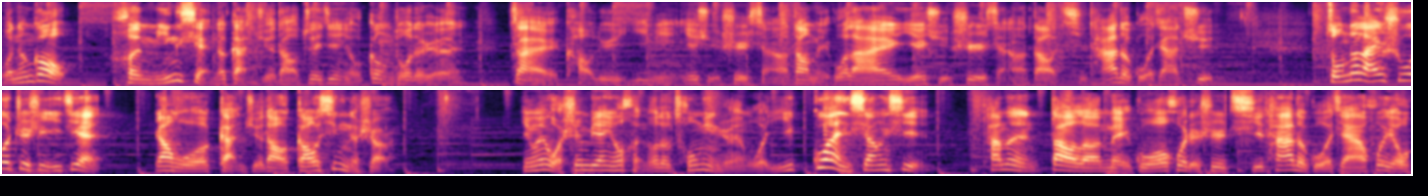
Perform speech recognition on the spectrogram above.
我能够很明显的感觉到，最近有更多的人在考虑移民，也许是想要到美国来，也许是想要到其他的国家去。总的来说，这是一件让我感觉到高兴的事儿，因为我身边有很多的聪明人，我一贯相信他们到了美国或者是其他的国家会有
